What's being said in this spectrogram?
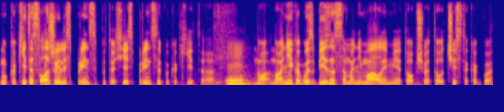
ну, какие-то сложились принципы, то есть есть принципы какие-то, mm-hmm. но, но они как бы с бизнесом, они мало имеют общего, это вот чисто как бы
